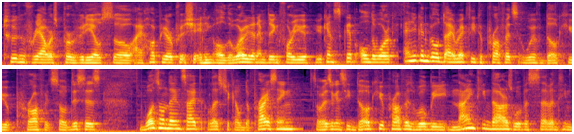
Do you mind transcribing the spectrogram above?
two to three hours per video. So i hope you're appreciating all the work that i'm doing for you. You can skip all the work and you can go directly to profits with docu profit so this is What's on the inside? Let's check out the pricing. So as you can see, Docu profits will be $19 with a $17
